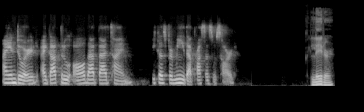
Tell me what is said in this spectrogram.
I endured. I got through all that bad time because for me, that process was hard. Later,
